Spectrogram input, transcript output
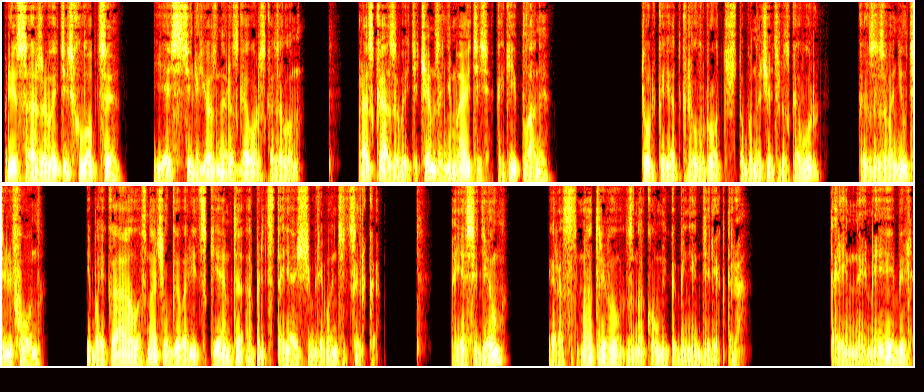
«Присаживайтесь, хлопцы. Есть серьезный разговор», — сказал он. «Рассказывайте, чем занимаетесь, какие планы?» Только я открыл рот, чтобы начать разговор, как зазвонил телефон, и Байкалов начал говорить с кем-то о предстоящем ремонте цирка. А я сидел и рассматривал знакомый кабинет директора. Старинная мебель,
